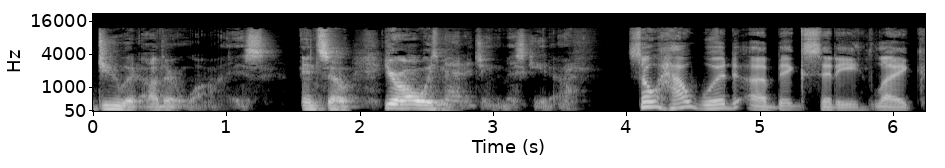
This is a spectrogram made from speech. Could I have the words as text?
do it otherwise, and so you're always managing the mosquito. So, how would a big city like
